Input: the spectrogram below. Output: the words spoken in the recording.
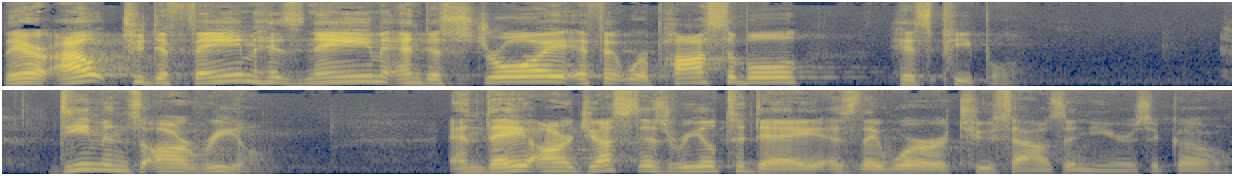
They are out to defame his name and destroy, if it were possible, his people. Demons are real, and they are just as real today as they were 2,000 years ago.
